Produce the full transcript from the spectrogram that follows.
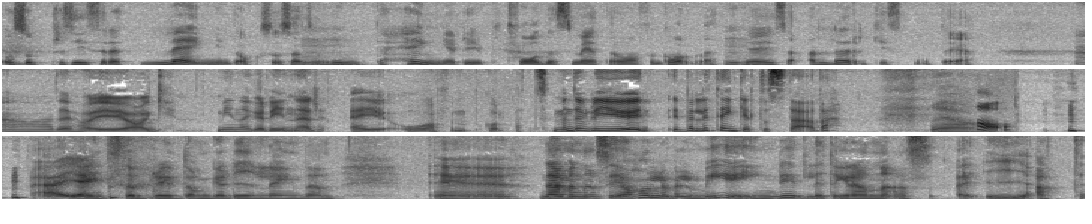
och så precis rätt längd också så att de inte hänger typ två decimeter ovanför golvet. Jag är så allergisk mot det. Ja, det har ju jag. Mina gardiner är ju ovanför golvet. Men det blir ju väldigt enkelt att städa. Ja. Ja. Nej, jag är inte så brydd om gardinlängden. Eh, nej men alltså jag håller väl med Ingrid lite grann alltså, i att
